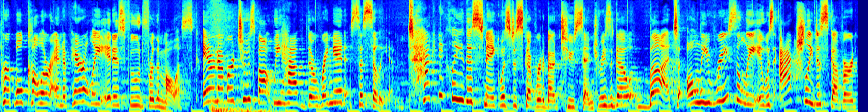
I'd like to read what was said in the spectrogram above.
purple color and apparently it is food for the mollusk. In our number 2 spot we have the ringed caecilian. Technically this snake was discovered about 2 centuries ago but only recently it was actually discovered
